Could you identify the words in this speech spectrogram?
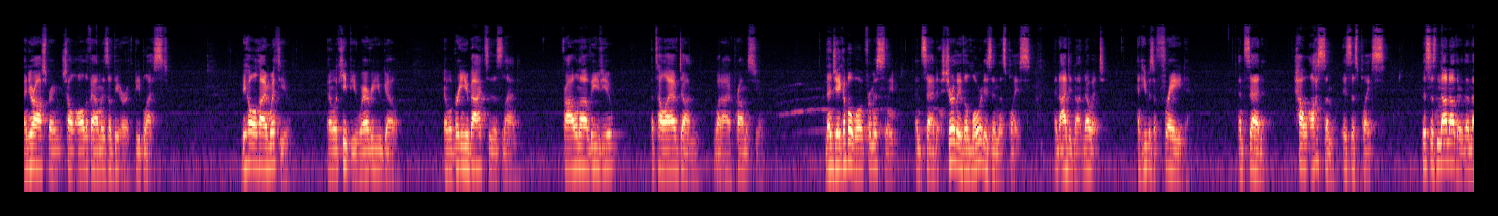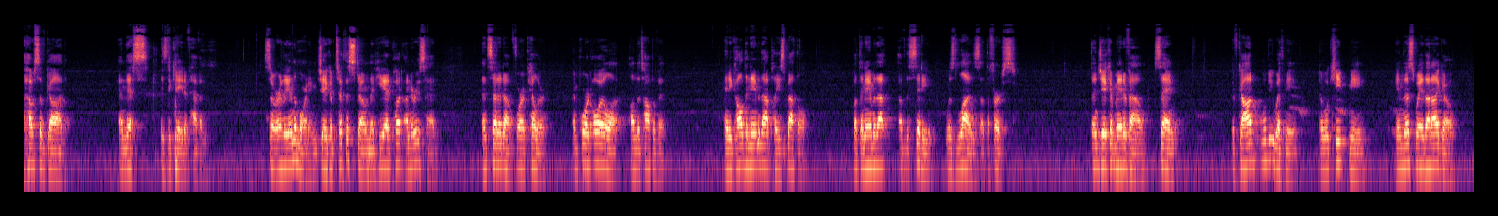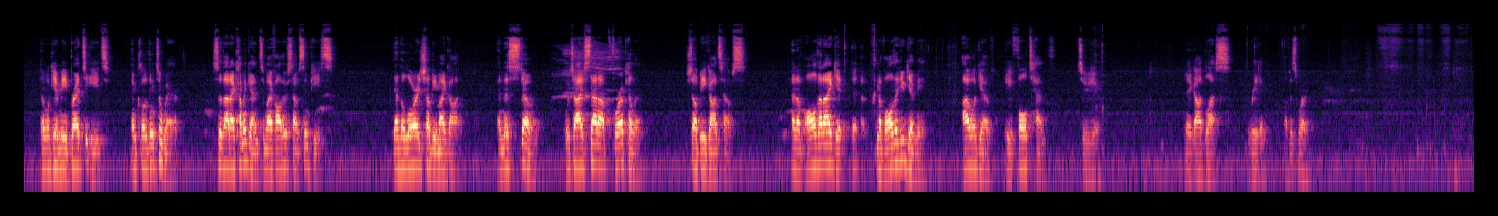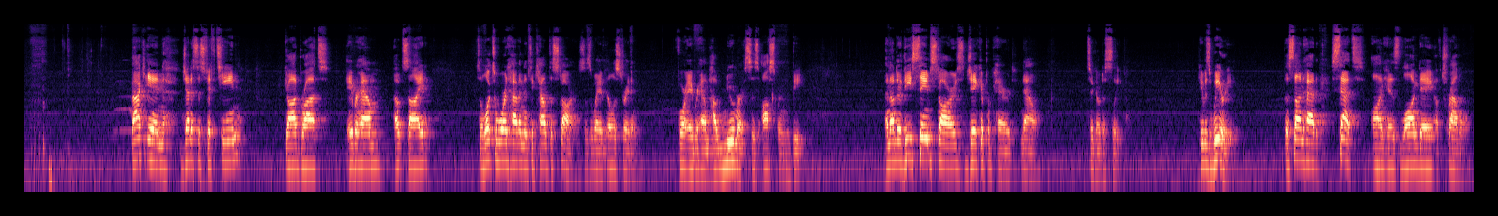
and your offspring shall all the families of the earth be blessed. Behold, I am with you, and will keep you wherever you go and will bring you back to this land. For I will not leave you until I have done what I have promised you. Then Jacob awoke from his sleep and said, Surely the Lord is in this place, and I did not know it. And he was afraid and said, How awesome is this place! This is none other than the house of God, and this is the gate of heaven. So early in the morning, Jacob took the stone that he had put under his head and set it up for a pillar, and poured oil on the top of it. And he called the name of that place Bethel, but the name of that of the city was Luz at the first. Then Jacob made a vow, saying, If God will be with me and will keep me in this way that I go, and will give me bread to eat and clothing to wear, so that I come again to my father's house in peace, then the Lord shall be my God and this stone, which I have set up for a pillar, shall be God's house. And of all that I get, and of all that you give me, I will give a full tenth to you. May God bless the reading of His word. Back in Genesis 15, God brought Abraham outside to look toward heaven and to count the stars as a way of illustrating for Abraham how numerous his offspring would be. And under these same stars, Jacob prepared now to go to sleep. He was weary. The sun had set on his long day of travel.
